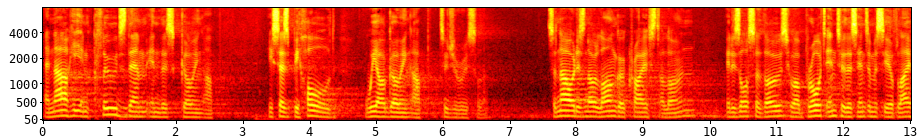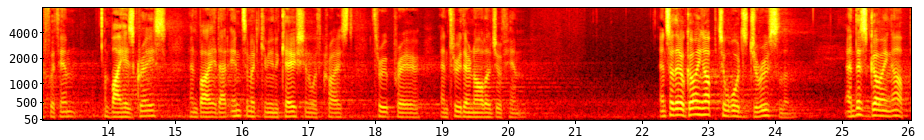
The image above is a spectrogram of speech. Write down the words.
And now he includes them in this going up. He says, Behold, we are going up to Jerusalem. So now it is no longer Christ alone, it is also those who are brought into this intimacy of life with him by his grace and by that intimate communication with Christ through prayer and through their knowledge of him. And so they're going up towards Jerusalem. And this going up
